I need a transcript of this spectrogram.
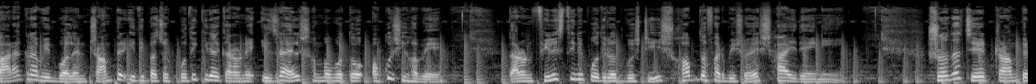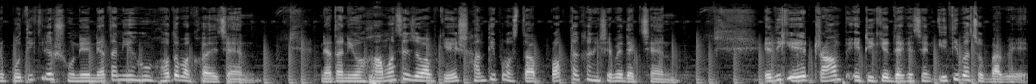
বারাক রাবিদ বলেন, ট্রাম্পের ইতিবাচক প্রতিক্রিয়ার কারণে ইসরায়েল সম্ভবত অখুশি হবে। কারণ ফিলিস্তিনি প্রতিরোধ গোষ্ঠী সব দফার বিষয়ে সায় দেয়নি। শোনা যাচ্ছে, ট্রাম্পের প্রতিক্রিয়া শুনে নেতানিয়াহু হতবাক হয়েছেন। নেতানিয়াহু হামাসের জবাবকে শান্তি প্রস্তাব প্রত্যাখ্যান হিসেবে দেখছেন। এদিকে, ট্রাম্প এটিকে দেখেছেন ইতিবাচকভাবে।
